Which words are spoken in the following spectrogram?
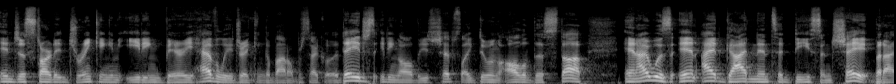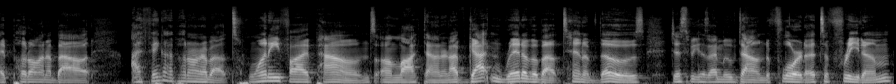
and just started drinking and eating very heavily, drinking a bottle of Prosecco a day, just eating all these chips, like doing all of this stuff. And I was in, I had gotten into decent shape, but I put on about, I think I put on about 25 pounds on lockdown, and I've gotten rid of about 10 of those just because I moved down to Florida to freedom,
